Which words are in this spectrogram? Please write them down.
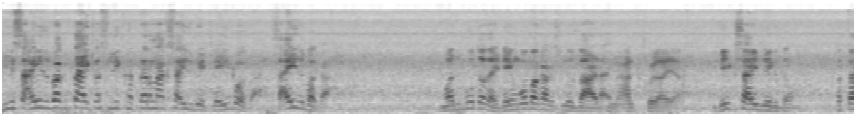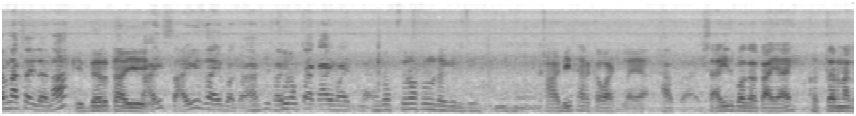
ही साईज बघताय कसली खतरनाक साईज भेटली ही बघा साईज बघा. मजबूतच आहे. डेंगो बघा कसलो जाड आहे. नाथ खुळा या. बिग साईज एकदम. खतरनाक साईज आहे ना? किधर थाई काय साईज आहे बघा? का काय माहीत नाही. सुरा करून टाकेल ती. खाडी सारखा वाटला या. हा काय साईज बघा काय आहे. खतरनाक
